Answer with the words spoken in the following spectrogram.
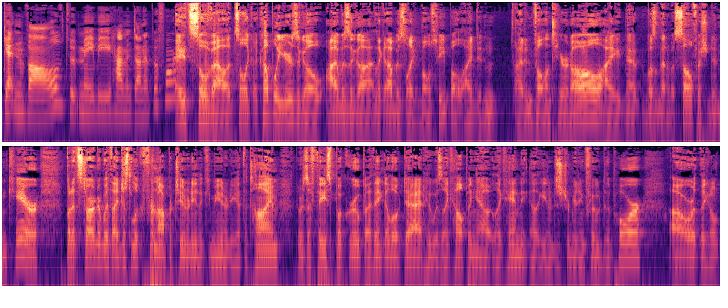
get involved but maybe haven't done it before? It's so valid. So like a couple years ago, I was a guy like I was like most people. I didn't I didn't volunteer at all. I it wasn't that I was selfish. I didn't care. But it started with I just looked for an opportunity in the community. At the time, there was a Facebook group I think I looked at who was like helping out, like handing, uh, you know, distributing food to the poor uh, or you know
